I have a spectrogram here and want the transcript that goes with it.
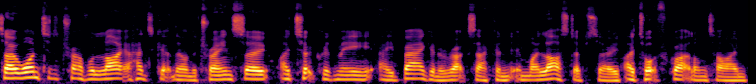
So I wanted to travel light. I had to get there on the train. So I took with me a bag and a rucksack. And in my last episode, I talked for quite a long time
